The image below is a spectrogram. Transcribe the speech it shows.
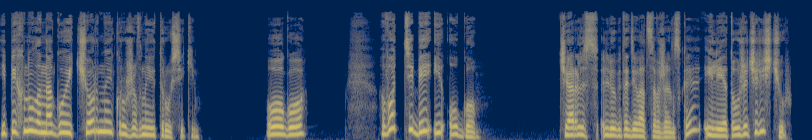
и пихнула ногой черные кружевные трусики. «Ого! Вот тебе и ого!» Чарльз любит одеваться в женское, или это уже чересчур?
